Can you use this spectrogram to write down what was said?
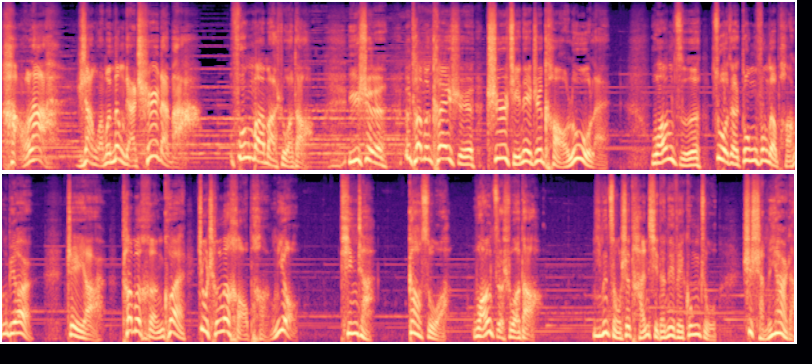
好了，让我们弄点吃的吧，风妈妈说道。于是他们开始吃起那只烤鹿来。王子坐在东风的旁边，这样他们很快就成了好朋友。听着。告诉我，王子说道：“你们总是谈起的那位公主是什么样的？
